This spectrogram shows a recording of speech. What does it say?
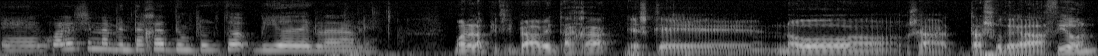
Eh, ¿Cuáles son las ventajas de un producto biodegradable? Bueno, la principal ventaja es que no, o sea, tras su degradación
